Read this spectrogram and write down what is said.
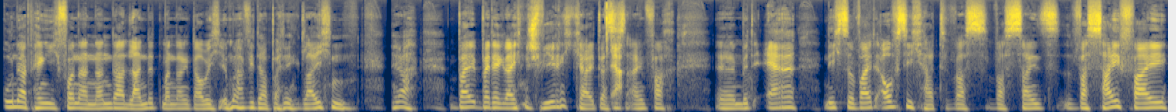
unabhängig voneinander landet man dann, glaube ich, immer wieder bei den gleichen, ja, bei, bei der gleichen Schwierigkeit, dass ja. es einfach äh, mit R nicht so weit auf sich hat, was, was Science, was Sci-Fi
